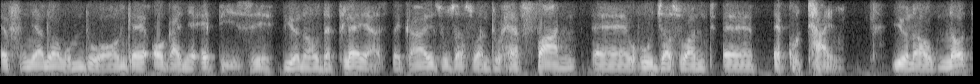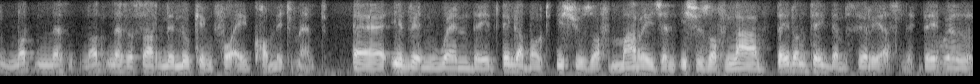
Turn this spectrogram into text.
efunyanwa ngumntu wonke okanye ebusy. You know the players, the guys who just want to have fun, uh, who just want uh, a good time. You know, not not nec- not necessarily looking for a commitment uh, even when they think about issues of marriage and issues of love, they don't take them seriously. They will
